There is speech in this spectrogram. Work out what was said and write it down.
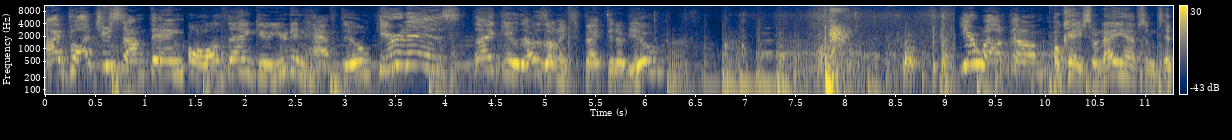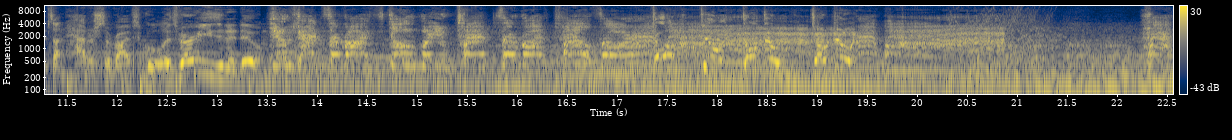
I bought you something! Oh, thank you. You didn't have to. Here it is! Thank you. That was unexpected of you. You're welcome. Okay, so now you have some tips on how to survive school. It's very easy to do. You can survive school, but you can't survive Kalsor! Eh? Don't do it! Don't do it! Don't do it! ha!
